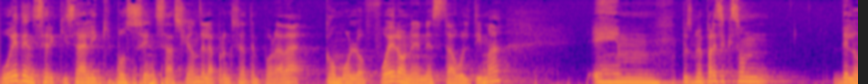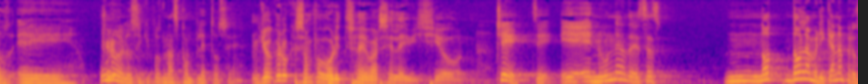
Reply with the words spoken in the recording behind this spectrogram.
pueden ser quizá el equipo sensación de la próxima temporada, como lo fueron en esta última, em, pues me parece que son de los eh, uno Creo- de los equipos más completos. ¿eh? Yo creo que son favoritos a llevarse la división. Sí, sí. En una de esas, no, no la americana, pero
